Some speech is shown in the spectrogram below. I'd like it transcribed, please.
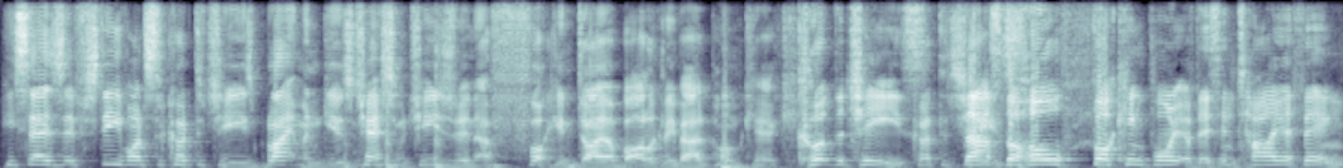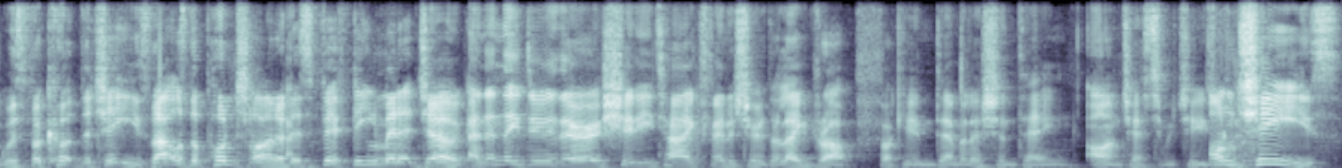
he says if Steve wants to cut the cheese, Blackman gives Chester Cheeseman a fucking diabolically bad pump kick. Cut the cheese. Cut the cheese. That's the whole fucking point of this entire thing was for cut the cheese. That was the punchline of this 15 minute joke. And then they do their shitty tag finisher, the leg drop fucking demolition thing on Chester Cheese. On cheese.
